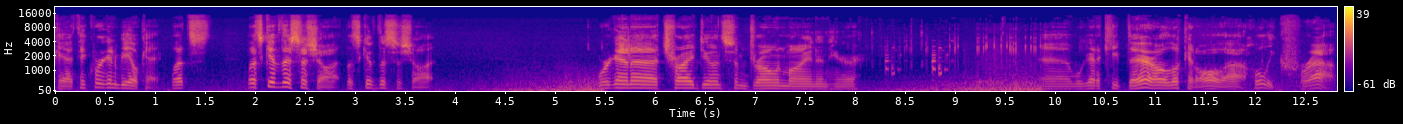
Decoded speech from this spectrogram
Okay, I think we're going to be okay. Let's let's give this a shot. Let's give this a shot. we're gonna try doing some drone mining here. And we gotta keep there. Oh, look at all that. Holy crap.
